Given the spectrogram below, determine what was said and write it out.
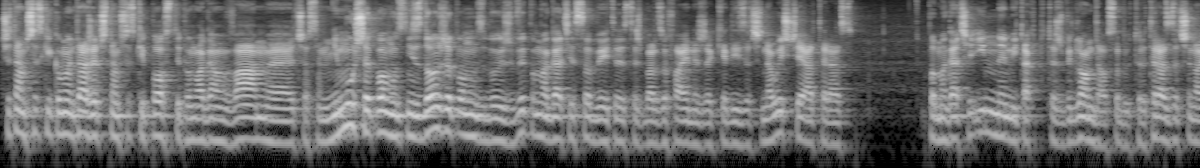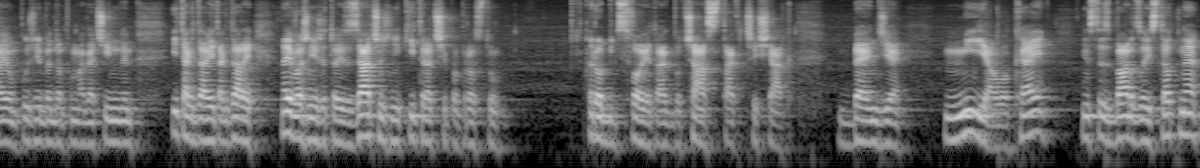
Czytam wszystkie komentarze, czytam wszystkie posty, pomagam Wam. E, czasem nie muszę pomóc, nie zdążę pomóc, bo już Wy pomagacie sobie i to jest też bardzo fajne, że kiedyś zaczynałyście, a teraz pomagacie innym i tak to też wygląda. Osoby, które teraz zaczynają, później będą pomagać innym i tak dalej, i tak dalej. Najważniejsze to jest zacząć, nie kitrać się po prostu, robić swoje, tak, bo czas tak czy siak będzie mijał, ok? więc to jest bardzo istotne.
